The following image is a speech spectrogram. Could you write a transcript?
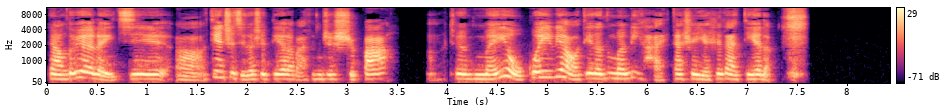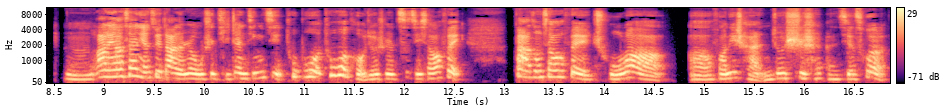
两个月累积啊，电池级的是跌了百分之十八啊，就没有硅料跌的这么厉害，但是也是在跌的。嗯，二零二三年最大的任务是提振经济，突破突破口就是刺激消费。大宗消费除了呃房地产就是 写错了，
